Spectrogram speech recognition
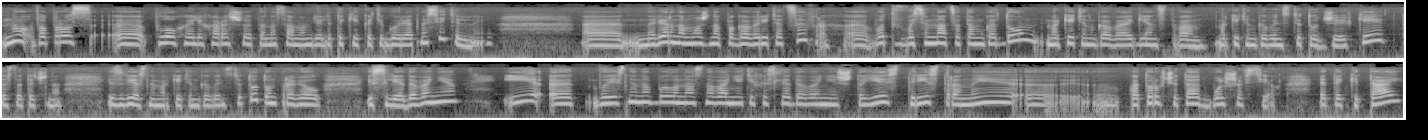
Ну, вопрос, э, плохо или хорошо, это на самом деле такие категории относительные. Э, Наверное, можно поговорить о цифрах. Э, вот в 2018 году маркетинговое агентство, маркетинговый институт GFK, достаточно известный маркетинговый институт, он провел исследование, и э, выяснено было на основании этих исследований, что есть три страны, в которых читают больше всех. Это Китай,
